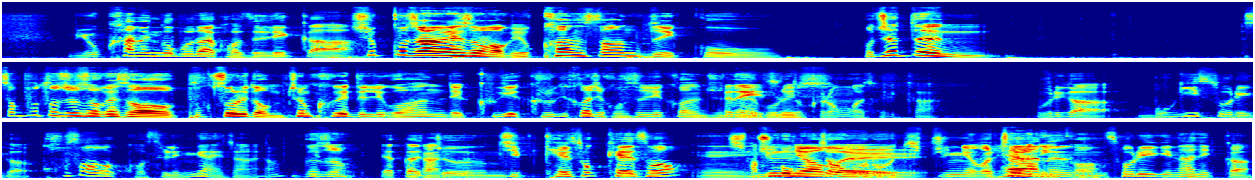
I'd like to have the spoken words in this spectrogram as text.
욕하는 것보다 거슬릴까? 축구장에서 막 욕하는 사운드도 있고 어쨌든 서포터 좌석에서 북소리도 엄청 크게 들리고 하는데 그게 그렇게까지 거슬릴까는 근데 잘 이제 또 모르겠어. 그런 거죠. 그러니까 우리가 모기 소리가 커서 거슬리는 게 아니잖아요. 그죠? 약간 그러니까 좀집 계속해서 예. 집중력을 집중력을 해야 하는 흐트러니까. 소리이긴 하니까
